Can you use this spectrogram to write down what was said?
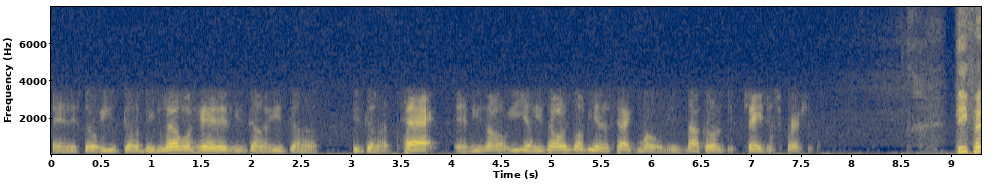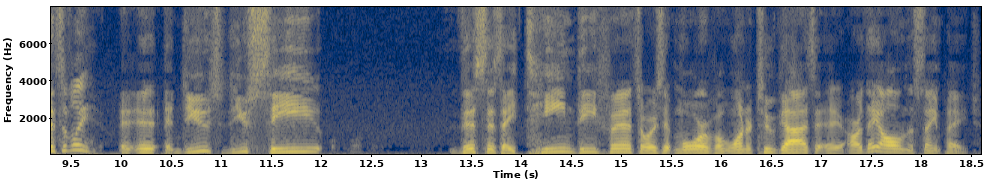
And so he's going to be level headed. He's gonna he's gonna he's going to attack, and he's all yeah he's always going to be in attack mode. He's not going to change expression. Defensively, do you do you see this as a team defense, or is it more of a one or two guys? Are they all on the same page?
